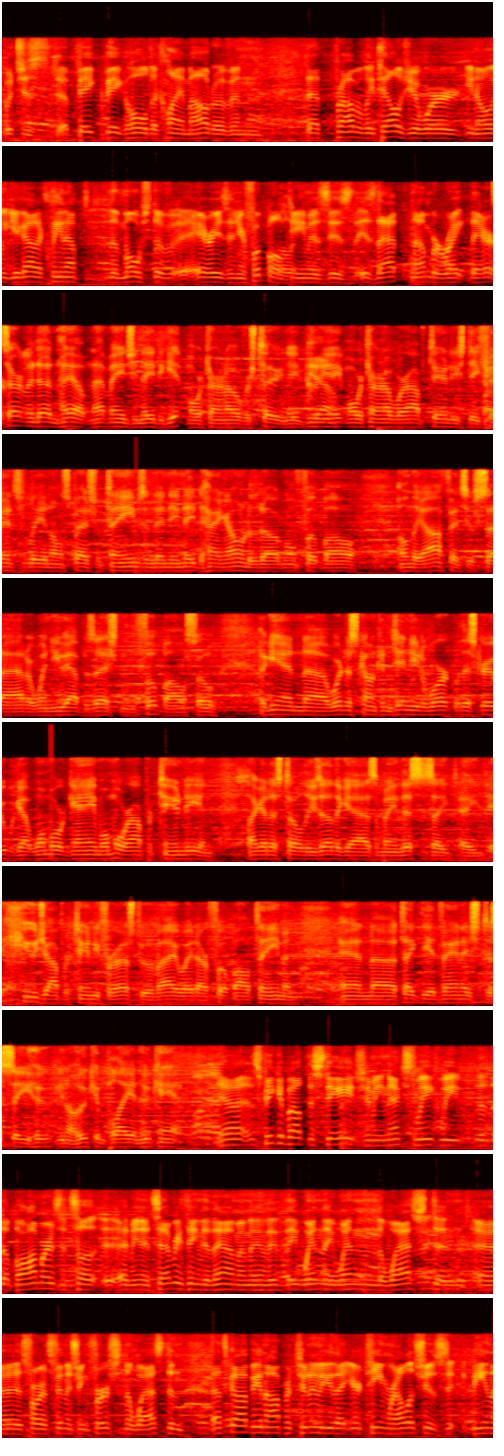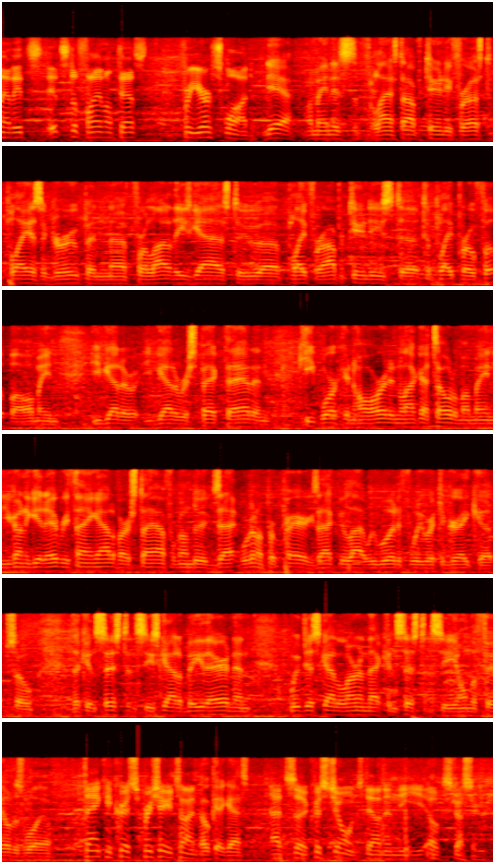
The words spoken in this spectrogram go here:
which is a big big hole to climb out of, and that probably tells you where you know you got to clean up the most of areas in your football well, team. Is, is is that number right there? Certainly doesn't help, and that means you need to get more turnovers too. You need to create yeah. more turnover opportunities defensively and on special teams, and then you need to hang on to the doggone football on the offensive side or when you have possession of the football. So again, uh, we're just going to continue to work with this group. We got one more game, one more opportunity, and like I just told these other guys, I mean, this is a, a, a huge opportunity for us to evaluate our football team and and uh, take the advantage to see who you know who can play and who can't. Yeah, speak about the stage. I mean, next week we the, the Bombers. It's a, I mean, it's everything to them. I mean, they, they win, they win the West, and uh, as far as finishing first in the West, and that's got to be an opportunity that your team relishes, being that it's it's the final test for your squad. Yeah, I mean, it's the last opportunity for us to play as a group, and uh, for a lot of these guys to uh, play for opportunities to, to play pro football. I mean, you've got to you've got to respect that and keep working hard. And like I told them, I mean, you're going to get everything out of our staff. We're going to do exact. We're going to prepare exactly like we would if we were at the Grey Cup. So the consistency's got to be there, and then we've just got to learn that consistency on the field as well. Thank you, Chris. Appreciate your time. Okay, guys. That's uh, Chris Jones down in the Elks dressing room.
